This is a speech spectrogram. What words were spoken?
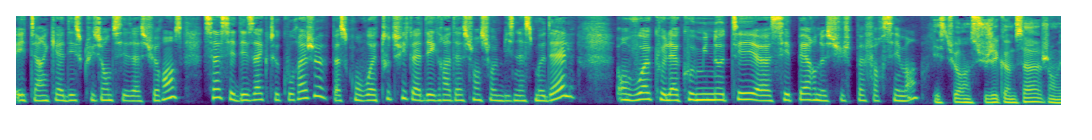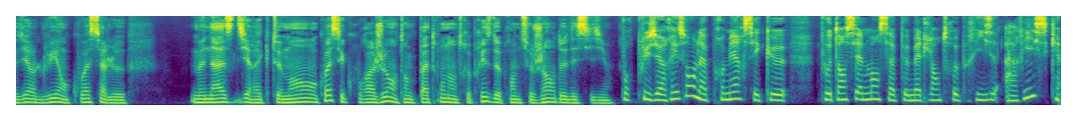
était un cas d'exclusion de ses assurances. Ça, c'est des actes courageux parce qu'on voit tout de suite la dégradation sur le business model. On voit que la communauté, euh, ses pairs ne suivent pas forcément. Et sur un sujet comme ça, j'ai envie de dire, lui, en quoi ça le menace directement. En quoi c'est courageux en tant que patron d'entreprise de prendre ce genre de décision? Pour plusieurs raisons. La première, c'est que potentiellement, ça peut mettre l'entreprise à risque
